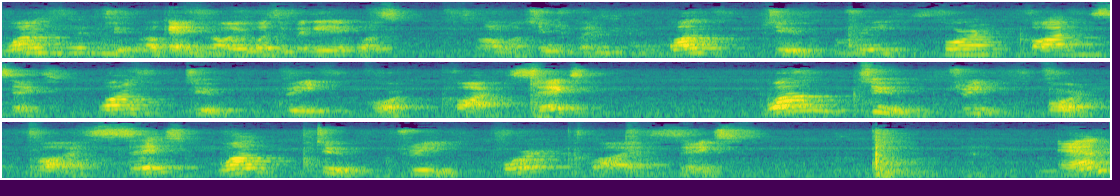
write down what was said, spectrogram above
one, two, okay, no, it was the beginning, it was normal, change play. One, two, three, four, five, six. One, two, three, four, five, six. One, two, three, four, five, six. One, two, three, four, five, six. And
